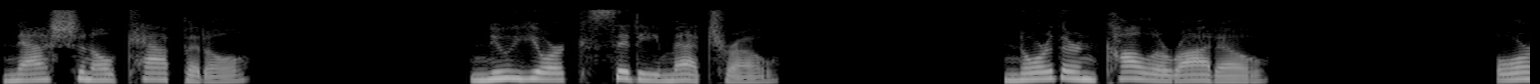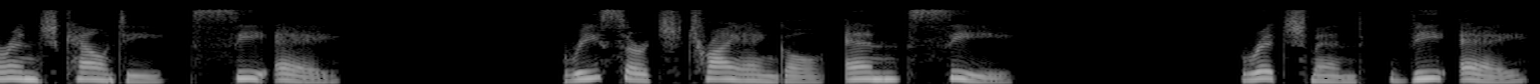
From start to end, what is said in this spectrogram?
National Capital. New York City Metro. Northern Colorado Orange County, CA Research Triangle, NC Richmond, VA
